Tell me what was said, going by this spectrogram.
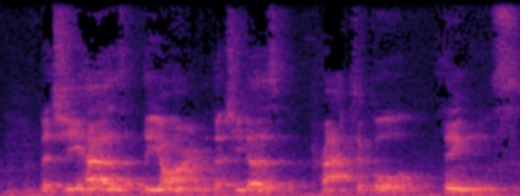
that she has the yarn, that she does practical things,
